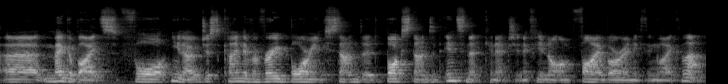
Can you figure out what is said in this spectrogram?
uh, megabytes for, you know, just kind of a very boring standard, bog standard internet connection if you're not on fiber or anything like that.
